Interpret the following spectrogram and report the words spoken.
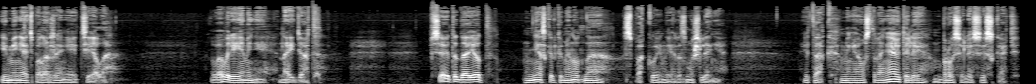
и менять положение тела во времени найдет. Все это дает несколько минут на спокойные размышления. Итак, меня устраняют или бросились искать?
